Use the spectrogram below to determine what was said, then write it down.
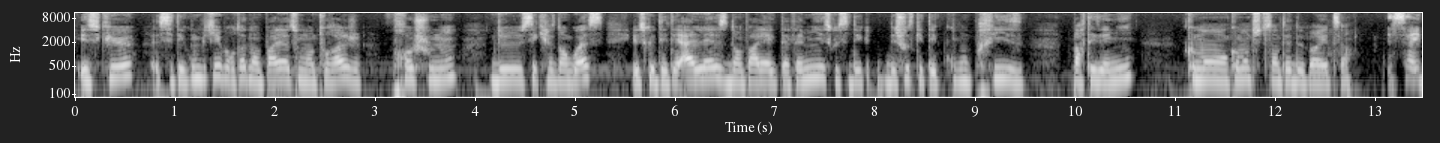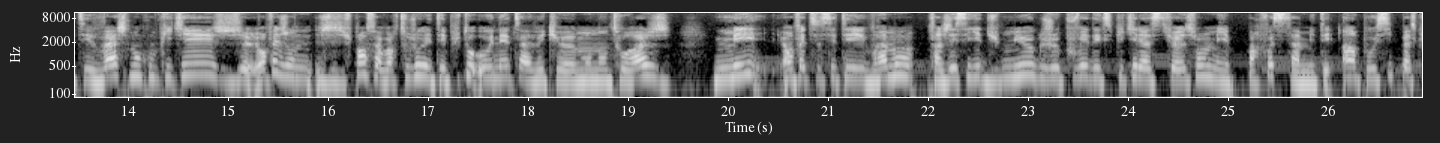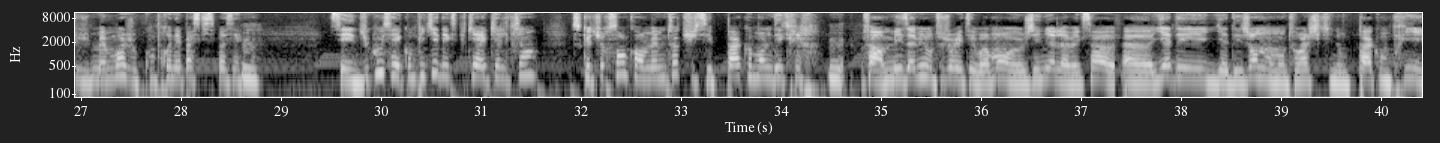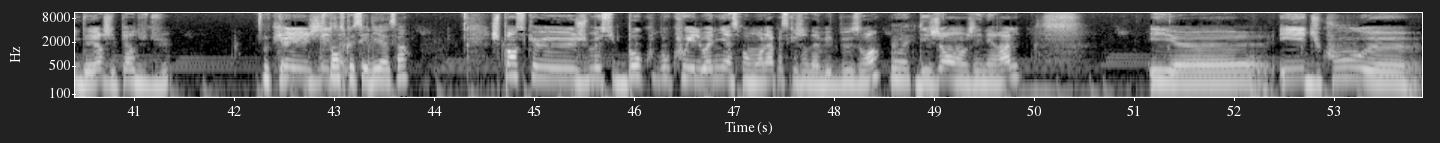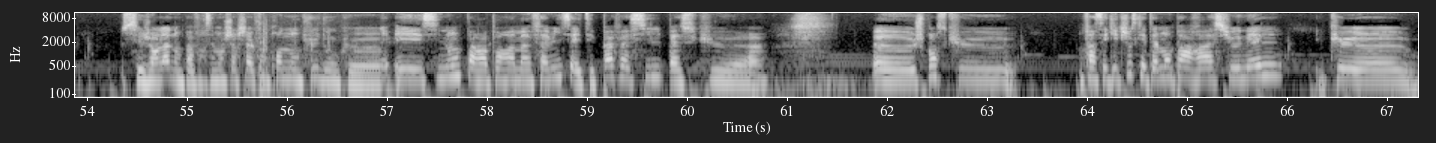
Est-ce que c'était compliqué pour toi d'en parler à ton entourage, proche ou non, de ces crises d'angoisse? Est-ce que t'étais à l'aise d'en parler avec ta famille? Est-ce que c'était des choses qui étaient comprises par tes amis? Comment, comment tu te sentais de parler de ça? Ça a été vachement compliqué. Je, en fait, je pense avoir toujours été plutôt honnête avec euh, mon entourage, mais en fait, c'était vraiment. Enfin, j'essayais du mieux que je pouvais d'expliquer la situation, mais parfois ça m'était impossible parce que même moi, je comprenais pas ce qui se passait. Mm. C'est du coup, c'est compliqué d'expliquer à quelqu'un ce que tu ressens quand même toi, tu sais pas comment le décrire. Mm. Enfin, mes amis ont toujours été vraiment euh, génial avec ça. Il euh, y a des, il y a des gens de mon entourage qui n'ont pas compris et d'ailleurs j'ai perdu de vue. Okay. je pense que c'est lié à ça? Je pense que je me suis beaucoup, beaucoup éloignée à ce moment-là parce que j'en avais besoin, des gens en général. Et, euh, et du coup, euh, ces gens-là n'ont pas forcément cherché à comprendre non plus. Donc, euh... Et sinon, par rapport à ma famille, ça a été pas facile parce que je pense que. Enfin, c'est quelque chose qui est tellement pas rationnel que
